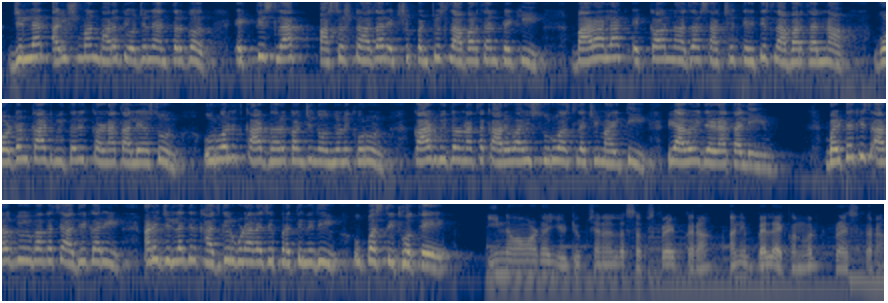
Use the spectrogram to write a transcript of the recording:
जिल्ह्यात आयुष्यमान भारत योजनेअंतर्गत एकतीस लाख पासष्ट हजार एकशे पंचवीस लाभार्थ्यांपैकी बारा लाख एक्कावन्न हजार सातशे तेहतीस लाभार्थ्यांना गोल्डन कार्ड वितरित करण्यात आले असून उर्वरित कार्डधारकांची नोंदणी करून कार्ड वितरणाचा कार्यवाही सुरू असल्याची माहिती यावेळी देण्यात आली. बैठकीस आरोग्य विभागाचे अधिकारी आणि जिल्ह्यातील खासगी रुग्णालयाचे प्रतिनिधी उपस्थित होते. ई नवा वाटा यूट्यूब चॅनलला सबस्क्राईब करा आणि बेल आयकॉनवर प्रेस करा.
